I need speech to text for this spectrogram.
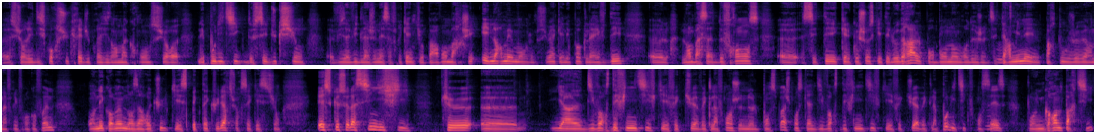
euh, sur les discours sucrés du président Macron, sur euh, les politiques de séduction vis-à-vis de la jeunesse africaine qui auparavant marchaient énormément. Je me souviens qu'à une époque, l'AFD, l'ambassade de France, c'était quelque chose qui était le Graal pour bon nombre de jeunes. C'est terminé partout où je vais en Afrique francophone. On est quand même dans un recul qui est spectaculaire sur ces questions. Est-ce que cela signifie que il y a un divorce définitif qui est effectué avec la France, je ne le pense pas. Je pense qu'il y a un divorce définitif qui est effectué avec la politique française pour une grande partie.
